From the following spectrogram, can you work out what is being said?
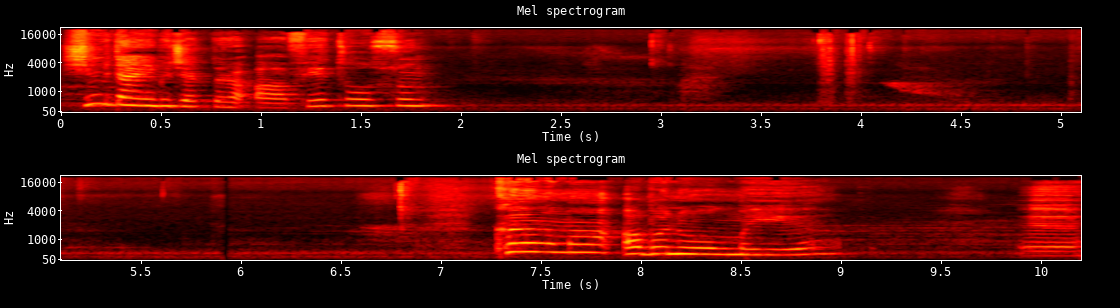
Şimdiden yapacaklara afiyet olsun. Kanalıma abone olmayı, e,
